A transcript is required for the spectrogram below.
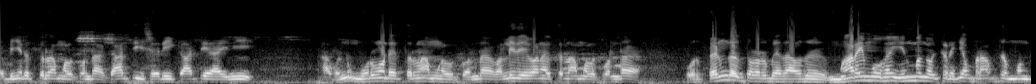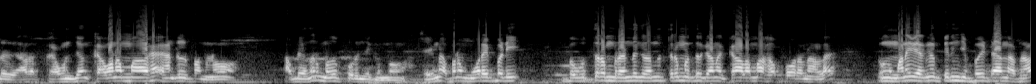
அப்படிங்கிற திருநாமங்கள் கொண்ட கார்த்தீஸ்வரி கார்த்திகாயினி அப்படின்னு முருகனுடைய திருநாமங்கள் கொண்ட வள்ளி தெய்வான திருநாமங்கள் கொண்ட ஒரு பெண்கள் தொடர்பு ஏதாவது மறைமுக இன்பங்கள் கிடைக்க பிராப்தம் உண்டு. அதை கொஞ்சம் கவனமாக ஹேண்டில் பண்ணணும். அப்படி வந்து நம்ம புரிஞ்சுக்கணும். சரிங்களா? அப்புறம் முறைப்படி இப்போ உத்தரம் ரெண்டுங்கிறது வந்து திருமணத்திற்கான காலமாக போகிறனால இவங்க மனைவி ஏற்கனவே பிரிஞ்சு போயிட்டாங்க அப்படின்னா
